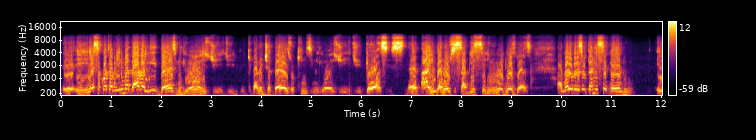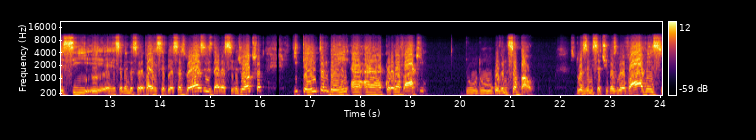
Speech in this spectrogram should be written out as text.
E, essa cota mínima dava ali 10 milhões de, de equivalente a 10 ou 15 milhões de, de doses. Né? Ainda não se sabia se seriam uma ou duas doses. Agora o Brasil está recebendo esse eh, recebendo essa, vai receber essas doses da vacina de Oxford e tem também a, a Coronavac do, do governo de São Paulo. As duas iniciativas louváveis,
